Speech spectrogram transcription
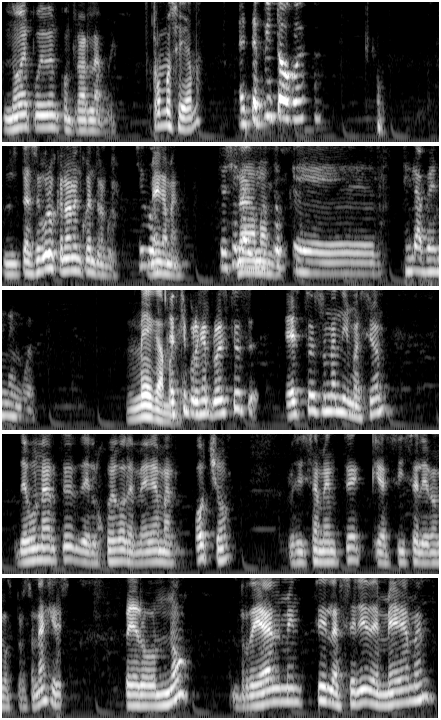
no he podido encontrarla, güey. ¿Cómo se llama? El Tepito, güey. Te aseguro que no la encuentran, güey. Sí. Mega Man. Yo sí la he visto más. que sí la venden, güey. Mega Man. Es que, por ejemplo, esta es, esto es una animación de un arte del juego de Mega Man 8, precisamente que así salieron los personajes. Pero no, realmente la serie de Mega Man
